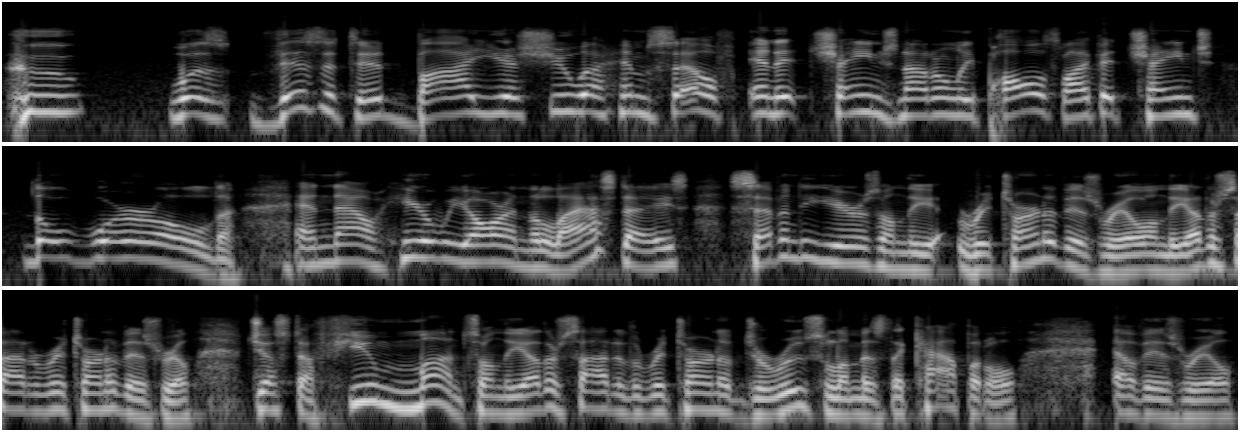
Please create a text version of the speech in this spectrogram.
who was visited by Yeshua himself, and it changed not only Paul's life, it changed the world. And now here we are in the last days, 70 years on the return of Israel, on the other side of the return of Israel, just a few months on the other side of the return of Jerusalem as the capital of Israel.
